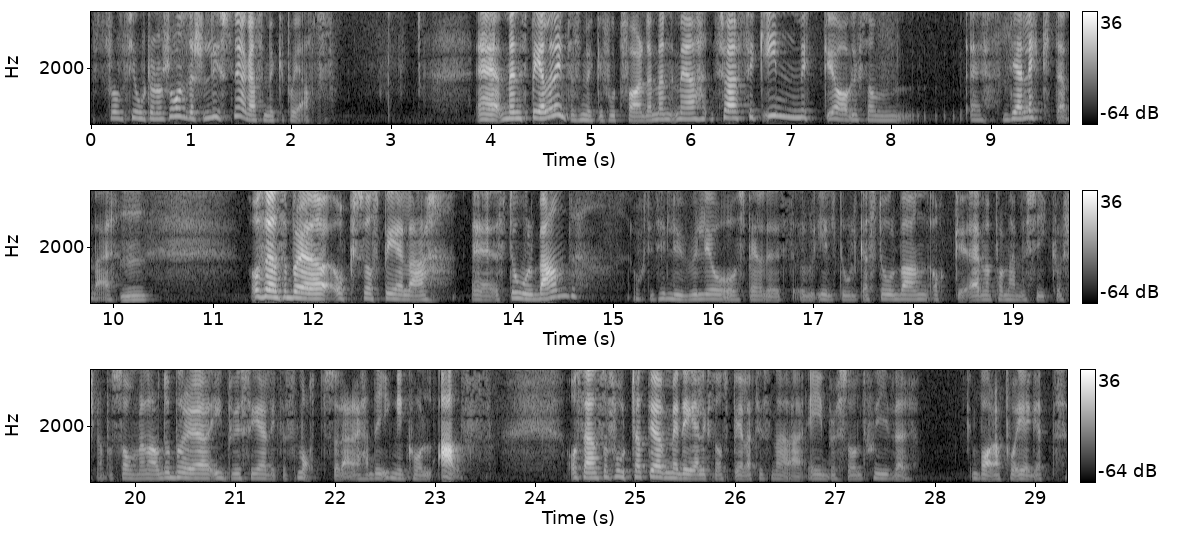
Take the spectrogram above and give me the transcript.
från 14 års ålder så lyssnade jag ganska mycket på jazz. Eh, men spelade inte så mycket fortfarande. Men, men jag tror jag fick in mycket av liksom, eh, dialekten där. Och sen så började jag också spela eh, storband. Åkte till Luleå och spelade i lite olika storband och även på de här musikkurserna på somrarna. Och då började jag improvisera lite smått sådär. Jag hade ingen koll alls. Och sen så fortsatte jag med det, liksom spela till såna här Abersold-skivor. Bara på eget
